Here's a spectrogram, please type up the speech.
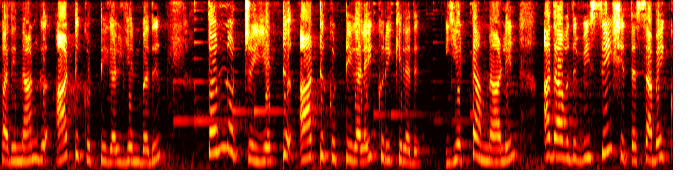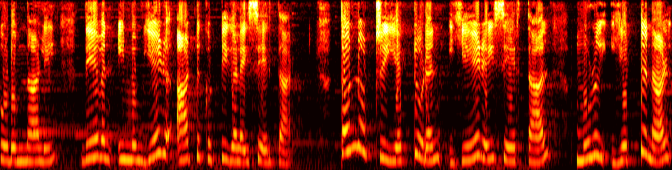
பதினான்கு ஆட்டுக்குட்டிகள் என்பது தொன்னூற்று எட்டு ஆட்டுக்குட்டிகளை குறிக்கிறது. எட்டாம் நாளில் அதாவது விசேஷித்த சபை கூடும் நாளில் தேவன் இன்னும் ஏழு ஆட்டுக்குட்டிகளை சேர்த்தார். தொன்னூற்று எட்டுடன் ஏழை சேர்த்தால் முழு எட்டு நாள்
